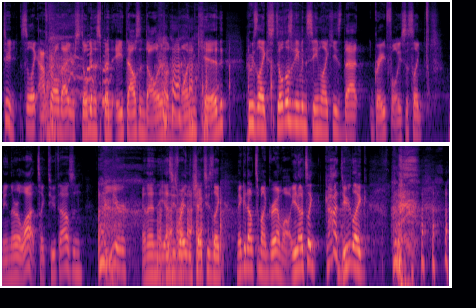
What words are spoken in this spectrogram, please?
dude, so like after all that you're still going to spend $8,000 on one kid who's like still doesn't even seem like he's that grateful. He's just like I mean, there are a lot. It's like 2000 a year. And then as he's writing the checks, he's like, make it out to my grandma. You know, it's like, God, dude, like, I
